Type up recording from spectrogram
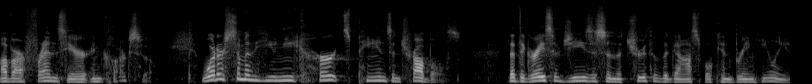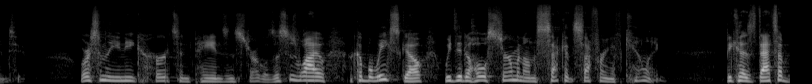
of our friends here in Clarksville. What are some of the unique hurts, pains, and troubles that the grace of Jesus and the truth of the gospel can bring healing into? What are some of the unique hurts and pains and struggles? This is why a couple weeks ago we did a whole sermon on the second suffering of killing, because that's a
